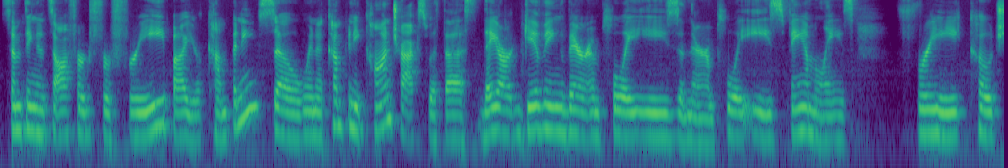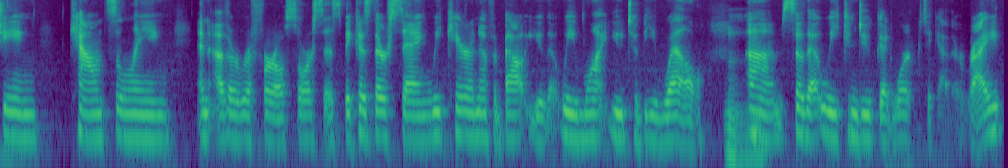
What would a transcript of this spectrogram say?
something that's offered for free by your company. So when a company contracts with us, they are giving their employees and their employees' families free coaching, counseling, and other referral sources because they're saying we care enough about you that we want you to be well Mhm. um, so that we can do good work together, right?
